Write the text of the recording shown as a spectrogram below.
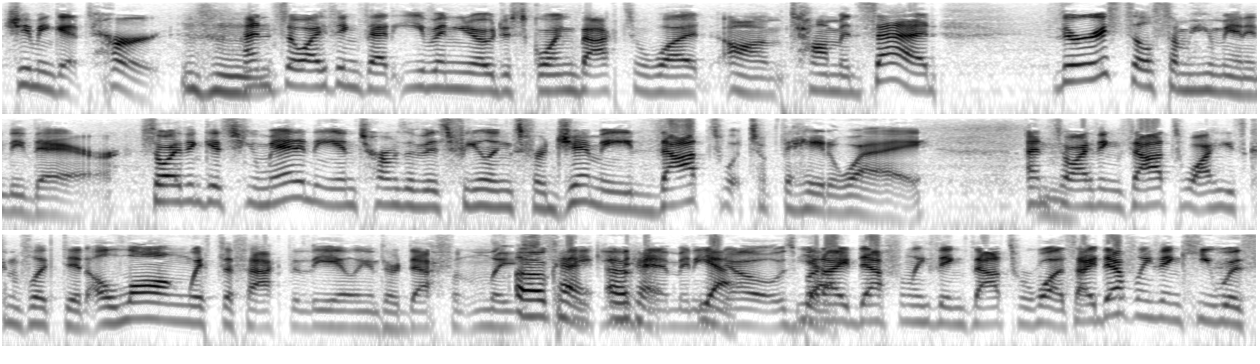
Jimmy gets hurt. And so I think that even, you know, just going back to what um, Tom had said, there is still some humanity there. So I think it's humanity in terms of his feelings for Jimmy. That's what took the hate away. And so hmm. I think that's why he's conflicted, along with the fact that the aliens are definitely Okay, speaking to him and he yeah, knows. But yeah. I definitely think that's where it was. I definitely think he was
